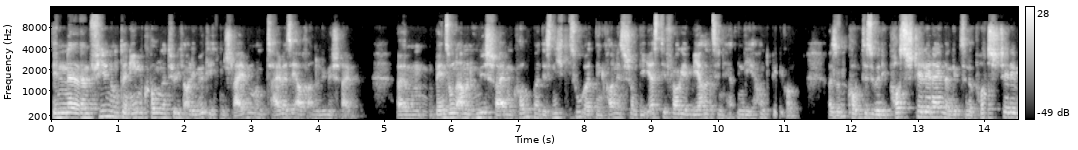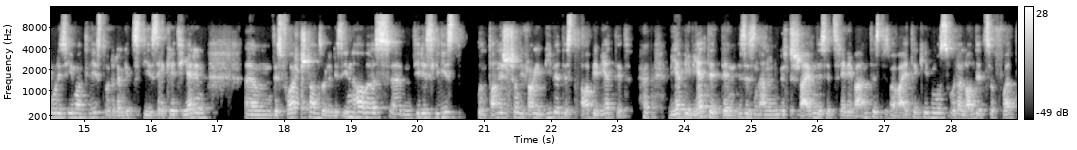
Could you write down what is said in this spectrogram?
In äh, vielen Unternehmen kommen natürlich alle möglichen Schreiben und teilweise auch anonyme Schreiben. Ähm, wenn so ein anonymes Schreiben kommt, man das nicht zuordnen kann, ist schon die erste Frage, wer hat es in, in, die Hand bekommen? Also mhm. kommt es über die Poststelle rein, dann gibt es eine Poststelle, wo das jemand liest, oder dann gibt es die Sekretärin ähm, des Vorstands oder des Inhabers, ähm, die das liest. Und dann ist schon die Frage, wie wird das da bewertet? Wer bewertet denn? Ist es ein anonymes Schreiben, das jetzt relevant ist, das man weitergeben muss, oder landet sofort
